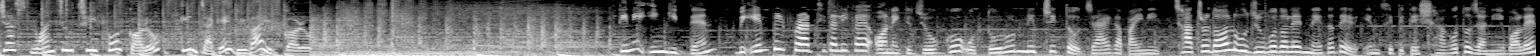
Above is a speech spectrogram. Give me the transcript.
Just one two three four করো। স্কিনটাকে রিভাইভ করো। তিনি ইঙ্গিত দেন, বিএনপির প্রার্থী তালিকায় অনেক যোগ্য ও তরুণ নেতৃত্ব জায়গা পায়নি। ছাত্রদল ও যুবদলের নেতাদের এনসিপিতে স্বাগত জানিয়ে বলেন,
